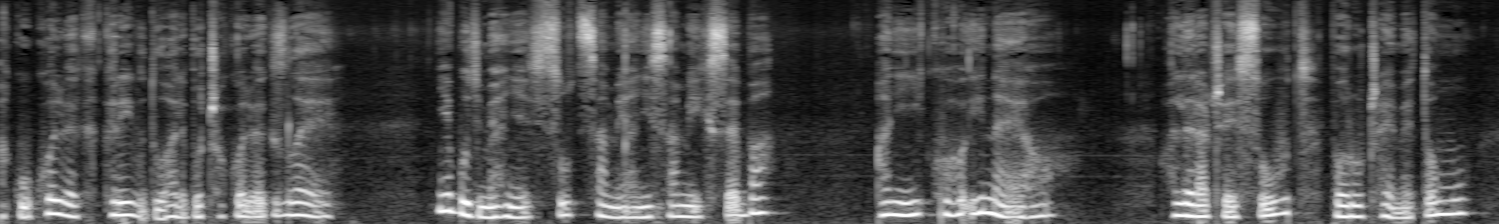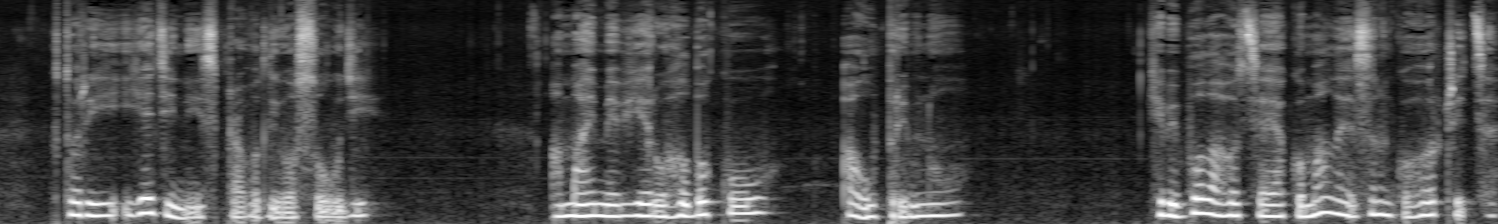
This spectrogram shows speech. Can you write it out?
akúkoľvek krivdu alebo čokoľvek zlé, nebuďme hneď sudcami ani samých seba, ani nikoho iného, ale radšej súd porúčajme tomu, ktorý jediný spravodlivo súdi. A majme vieru hlbokú a úprimnú, Keby bola hocia ako malé zrnko horčice,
